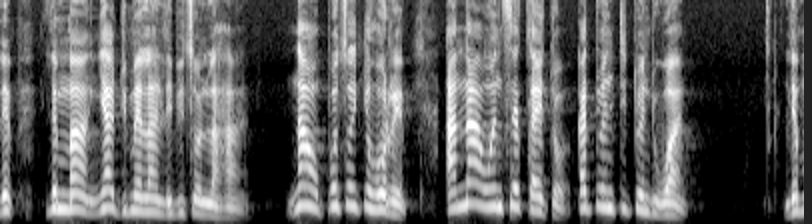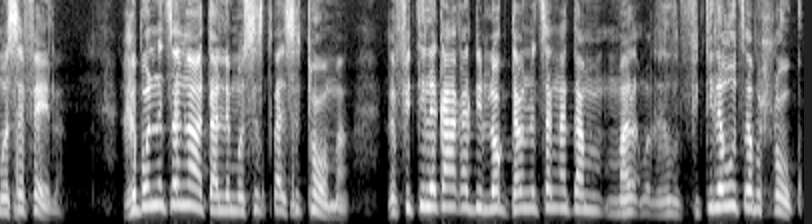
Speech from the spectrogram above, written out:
le, mang ya dumelang lebitsong la gae now potso ke gore a na o ntse qeto ka 2021 lemo se fela. Re bone tse ngata lemo se thoma. Re fetile ka ga di-lockdown tse ngata re fetile go tse bohloko.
